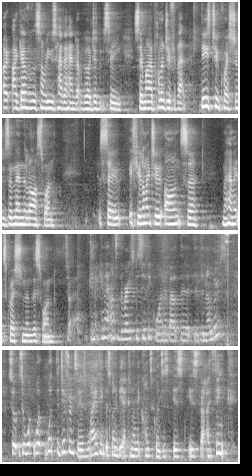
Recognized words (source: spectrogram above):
I, I gather there's somebody who's had a hand up who I didn't see. So my apology for that. These two questions and then the last one. So if you'd like to answer Mohammed's question and this one. So can I, can I answer the very specific one about the, the, the numbers? So, so what, what, what the difference is, why I think there's going to be economic consequences is, is that I think,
